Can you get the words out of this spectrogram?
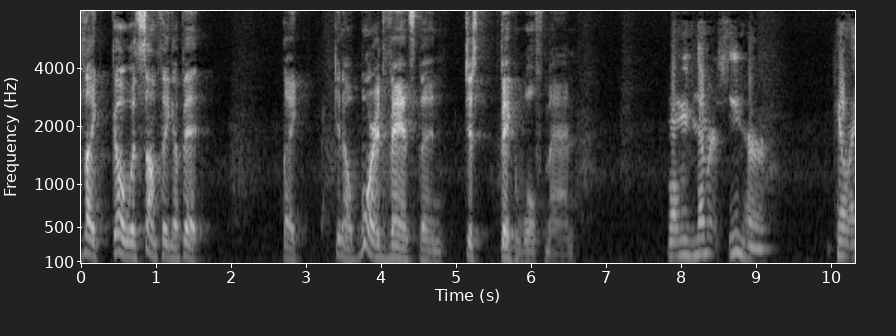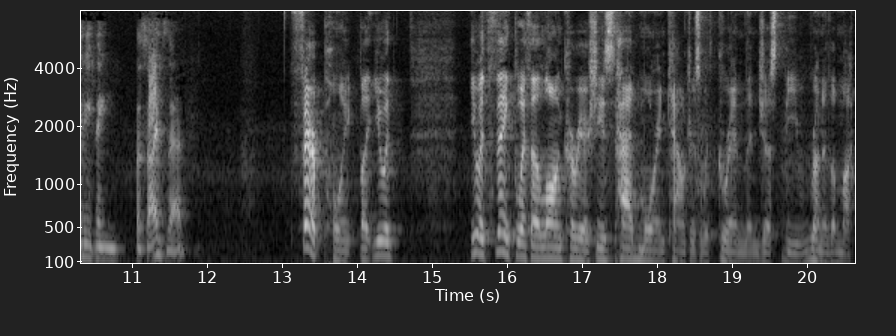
like go with something a bit, like you know, more advanced than just big wolf man. Well, we've never seen her kill anything besides that. Fair point, but you would you would think with a long career she's had more encounters with Grimm than just the run of the muck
